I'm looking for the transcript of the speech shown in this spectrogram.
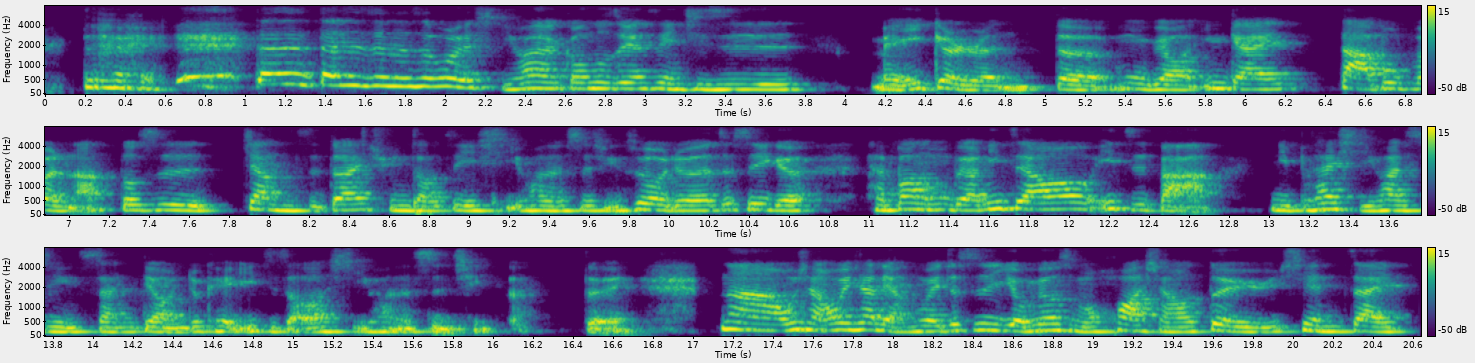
对，但是但是真的是为了喜欢的工作这件事情，其实每一个人的目标应该大部分啦都是这样子，都在寻找自己喜欢的事情，所以我觉得这是一个很棒的目标。你只要一直把你不太喜欢的事情删掉，你就可以一直找到喜欢的事情的。对，那我想问一下两位，就是有没有什么话想要对于现在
